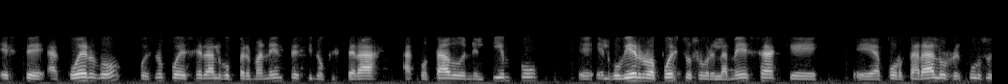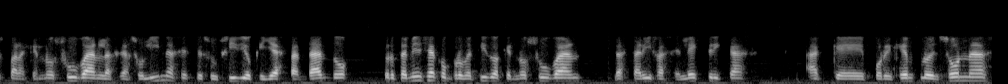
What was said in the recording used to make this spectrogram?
este acuerdo pues no puede ser algo permanente, sino que estará acotado en el tiempo. Eh, el gobierno ha puesto sobre la mesa que eh, aportará los recursos para que no suban las gasolinas, este subsidio que ya están dando, pero también se ha comprometido a que no suban las tarifas eléctricas, a que, por ejemplo, en zonas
